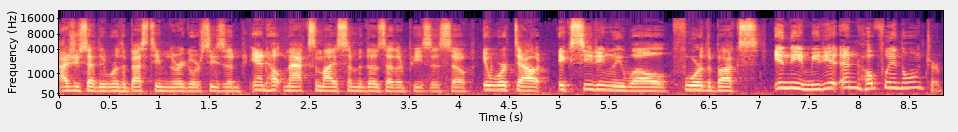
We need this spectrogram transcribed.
as you said, they were the best team in the regular season and helped maximize some of those other pieces. So it worked out exceedingly well for the Bucks in the immediate and hopefully in the long term.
